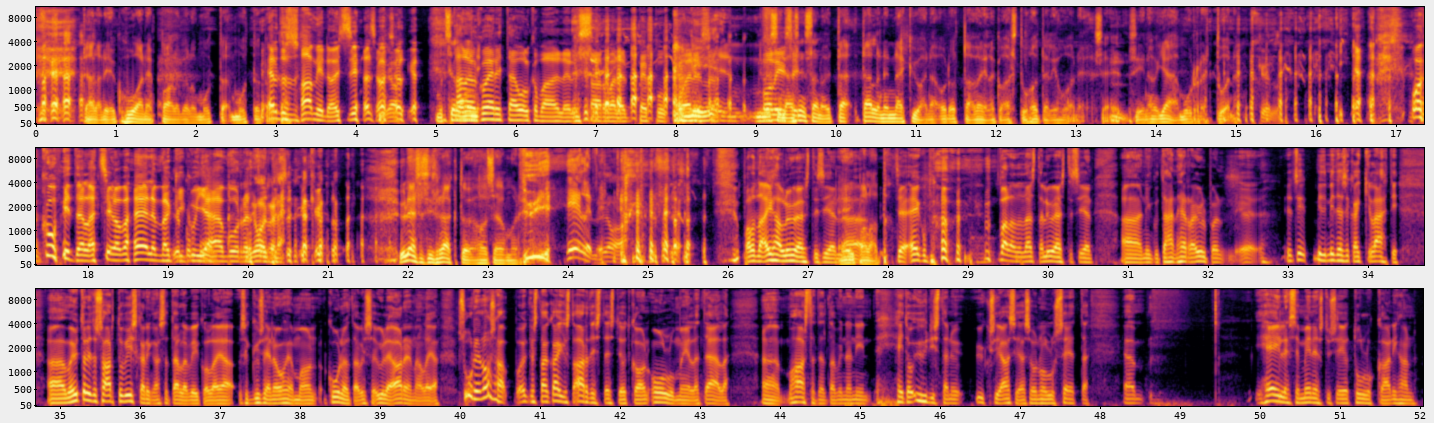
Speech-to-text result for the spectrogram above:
tällainen joku huonepalvelu, mutta, mutta tota, Erityisesti Hamid olisi siellä, se olisi oli, Mut Täällä on joku erittäin ulkomaalainen sarvainen peppu niin, niin mä sinä sen sanoin, että tällainen näkyy aina odottaa välillä, kun astuu hotellihuoneeseen. Mm. Siinä on jää murrettuana. Kyllä. Voin kuvitella, että siinä on vähän enemmänkin Joku kuin jää Kyllä. Yleensä siis reaktio on semmoinen, hyi helvetti. Joo. Palataan ihan lyhyesti siihen. Ei ää, palata. Se, ei kun palata tästä lyhyesti siihen, ää, niin kuin tähän Herra Ylpön, ää, miten, miten se kaikki lähti. Ää, mä juttelin tuossa Arttu Viskarin kanssa tällä viikolla ja se kyseinen ohjelma on kuunneltavissa Yle Areenalla ja suurin osa oikeastaan kaikista artisteista, jotka on ollut meillä täällä ää, haastateltavina, niin heitä on yhdistänyt yksi asia. Se on ollut se, että ää, heille se menestys ei ole tullutkaan ihan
